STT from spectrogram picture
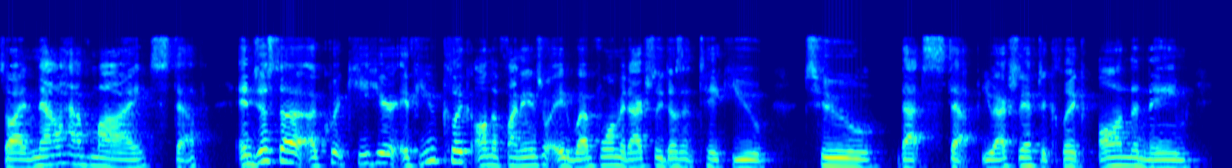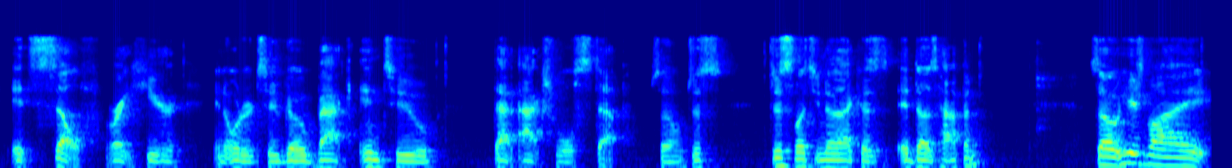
So I now have my step. And just a, a, quick key here, if you click on the financial aid web form, it actually doesn't take you to that step. You actually have to click on the name itself right here in order to go back into that actual step. So just just let you know that because it does happen. So here's my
